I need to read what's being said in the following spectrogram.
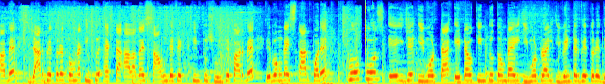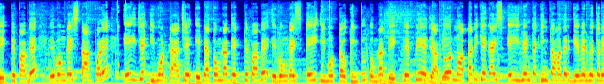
পাবে। যার ভেতরে তোমরা কিন্তু একটা আলাদাই সাউন্ড এফেক্ট কিন্তু শুনতে পারবে। এবং গাইস তারপরে প্রোপোজ এই যে ইমোটটা এটাও কিন্তু তোমরা এই ইমোট রয়্যাল ইভেন্টের ভেতরে দেখতে পাবে। এবং গাইস তারপরে এই যে ইমোটটা আছে, এটা তোমরা দেখতে পাবে। এবং গাইস এই ইমোটটাও কিন্তু তোমরা দেখতে পেয়ে যাবে। তো ন তারিখে গাইস এই ইভেন্টটা কিন্তু আমাদের গেমের ভেতরে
